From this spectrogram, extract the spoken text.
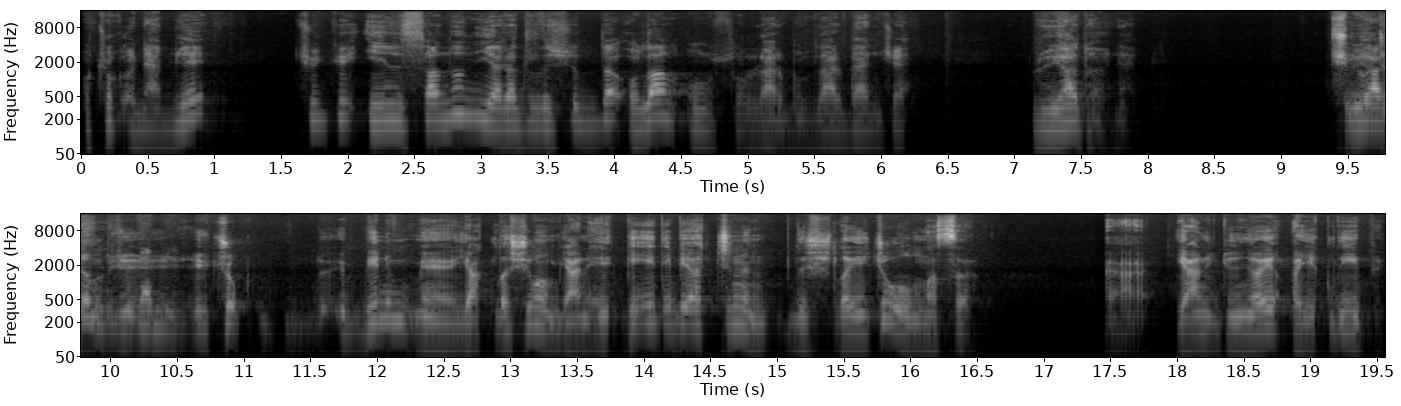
o çok önemli. Çünkü insanın yaratılışında olan unsurlar bunlar bence. Rüya da önemli. Şimdi Rüyasız hocam önemli. e, çok benim e, yaklaşımım yani e, bir edebiyatçının dışlayıcı olması yani dünyayı ayıklayıp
